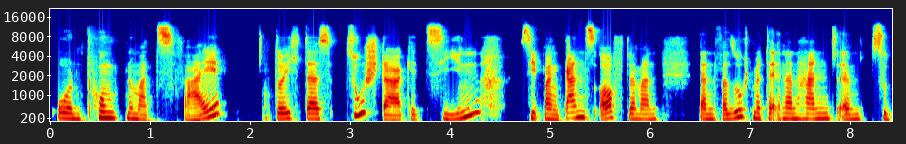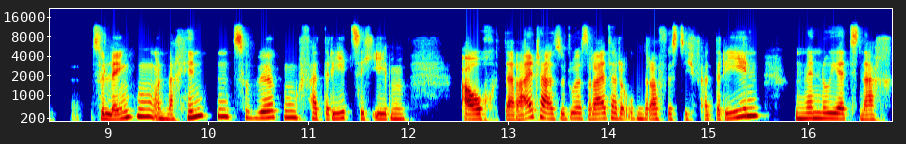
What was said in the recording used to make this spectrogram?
Und Punkt Nummer zwei, durch das zu starke Ziehen sieht man ganz oft, wenn man dann versucht, mit der inneren Hand ähm, zu, zu lenken und nach hinten zu wirken, verdreht sich eben auch der Reiter. Also du als Reiter da oben drauf wirst dich verdrehen. Und wenn du jetzt nach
